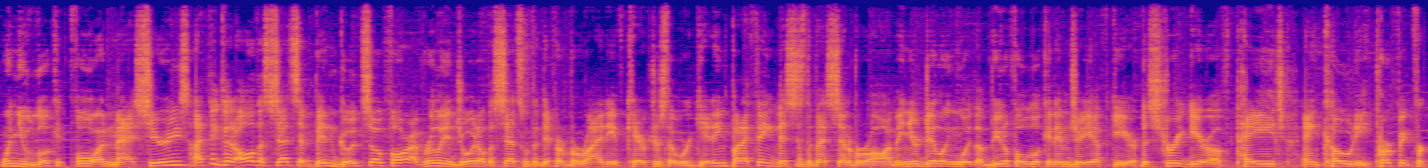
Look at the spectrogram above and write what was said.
when you look at full Unmatched Series. I think that all the sets have been good so far. I've really enjoyed all the sets with the different variety of characters that we're getting, but I think this is the best set overall. I mean, you're dealing with a beautiful looking MJF gear, the street gear of Paige and Cody, perfect for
